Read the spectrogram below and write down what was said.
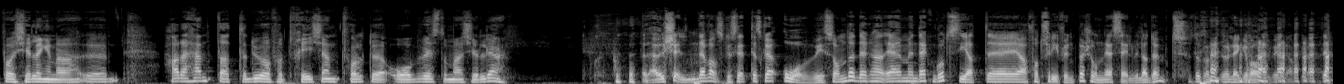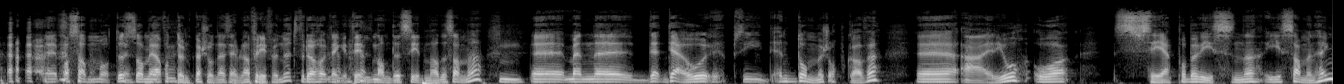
på skillingen, da. Har det hendt at du har fått frikjent folk du er overbevist om er skyldige? Det er jo sjelden det er vanskelig å si at jeg skal være overbevist om det, det kan, jeg, men jeg kan godt si at eh, jeg har fått frifunnet personen jeg selv ville ha dømt. Så kan du jo legge hva du vil akkurat det. Eh, på samme måte som jeg har fått dømt personen jeg selv ville ha frifunnet, for å legge til den andre siden av det samme. Mm. Eh, men det, det, er jo En dommers oppgave er jo å se på bevisene i sammenheng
